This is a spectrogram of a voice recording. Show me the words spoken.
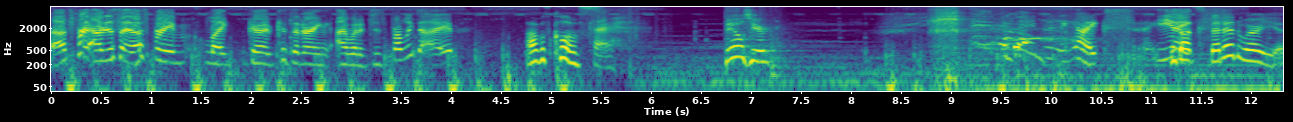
That's pretty, I'm just saying, that's pretty, like, good, considering I would have just probably died. I was close. Okay. Bill's here. Yikes. Yikes. You got spitted? Where are you?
